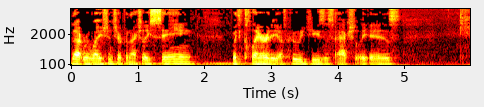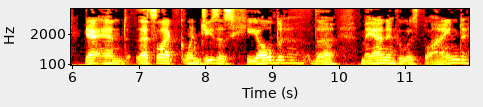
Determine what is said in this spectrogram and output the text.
that relationship and actually seeing with clarity of who Jesus actually is. Yeah, and that's like when Jesus healed the man who was blind,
